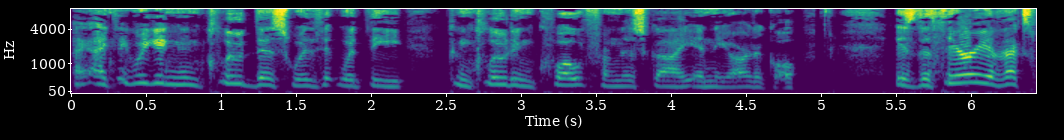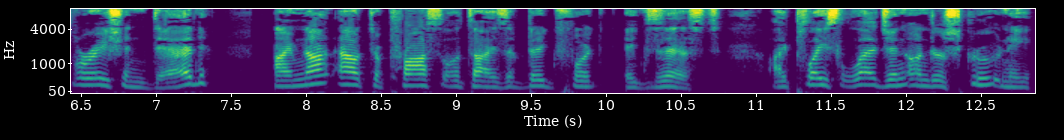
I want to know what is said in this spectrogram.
I, I think we can conclude this with with the concluding quote from this guy in the article: "Is the theory of exploration dead? I'm not out to proselytize that Bigfoot exists. I place legend under scrutiny,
